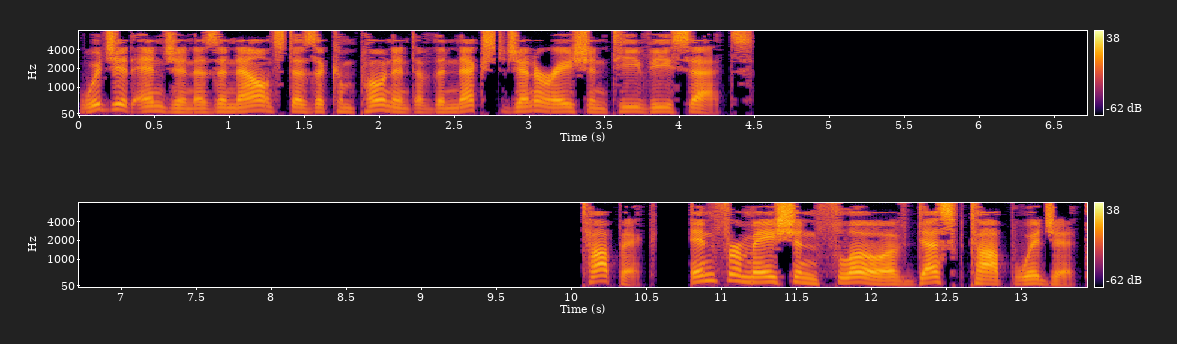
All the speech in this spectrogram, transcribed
Widget Engine is announced as a component of the next generation TV sets. Topic: Information flow of desktop widgets.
